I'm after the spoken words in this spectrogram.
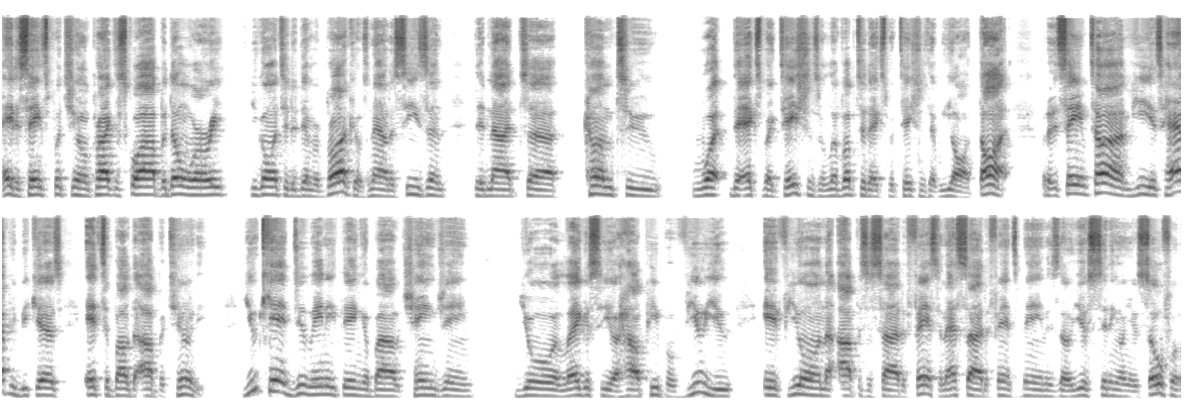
hey, the Saints put you on practice squad, but don't worry, you're going to the Denver Broncos. Now the season did not uh, come to what the expectations or live up to the expectations that we all thought. But at the same time, he is happy because it's about the opportunity. You can't do anything about changing your legacy or how people view you if you're on the opposite side of the fence. And that side of the fence being as though you're sitting on your sofa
